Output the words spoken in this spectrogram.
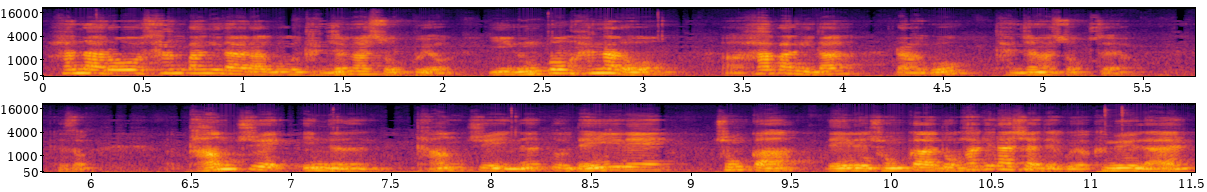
하나로 상방이다라고 단정할 수 없고요. 이 음봉 하나로 어, 하방이다라고 단정할 수 없어요. 그래서 다음 주에 있는 다음 주에 있는 또 내일의 종가 내일의 종가도 확인하셔야 되고요. 금요일 날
